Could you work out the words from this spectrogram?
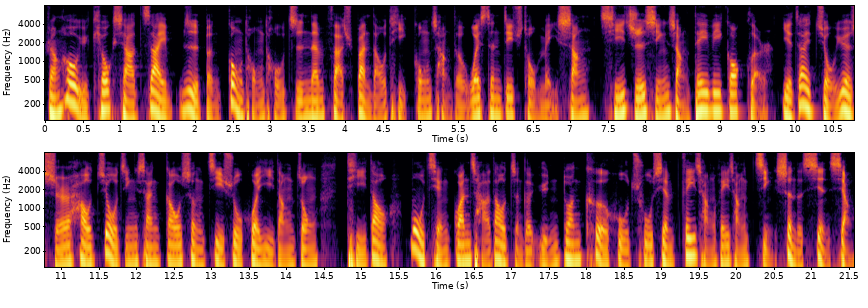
然后与 Qxia 在日本共同投资 Nanflash 半导体工厂的 Western Digital 美商，其执行长 David Gokler 也在九月十二号旧金山高盛技术会议当中提到，目前观察到整个云端客户出现非常非常谨慎的现象，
